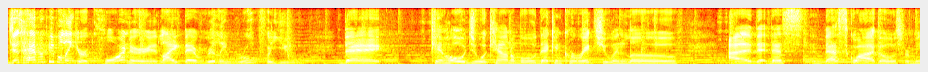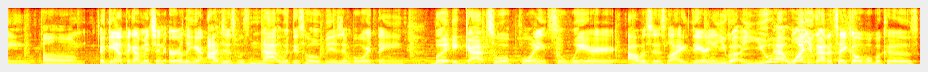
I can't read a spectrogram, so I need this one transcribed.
just having people in your corner like that really root for you that can hold you accountable that can correct you in love I that, that's that's squad goals for me. Um, again, I think I mentioned earlier, I just was not with this whole vision board thing, but it got to a point to where I was just like, Darian, you got you have one, you got to take over because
